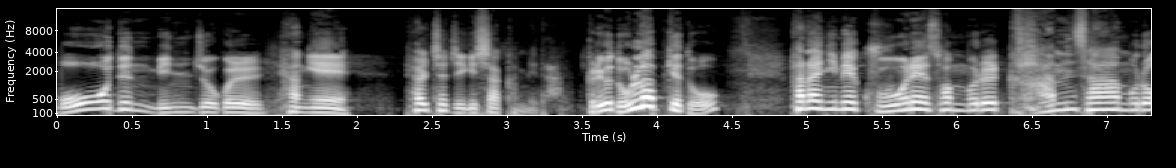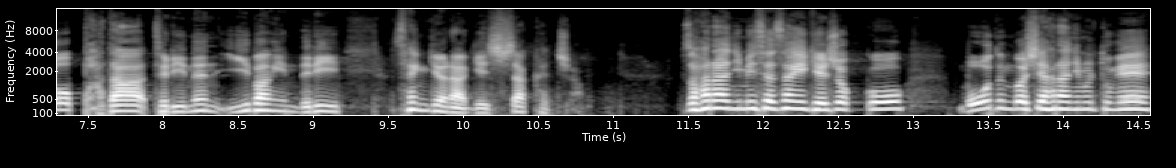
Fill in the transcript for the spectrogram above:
모든 민족을 향해 펼쳐지기 시작합니다. 그리고 놀랍게도 하나님의 구원의 선물을 감사함으로 받아들이는 이방인들이 생겨나기 시작했죠. 그래서 하나님이 세상에 계셨고 모든 것이 하나님을 통해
